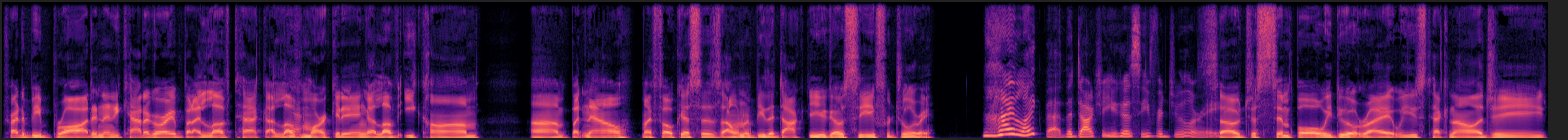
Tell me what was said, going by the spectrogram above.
try to be broad in any category, but I love tech. I love Yeah. marketing. I love e-com. Um, but now my focus is I want to be the doctor you go see for jewelry. I like that. The doctor you go see for jewelry. So just simple. We do it right. We use technology.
